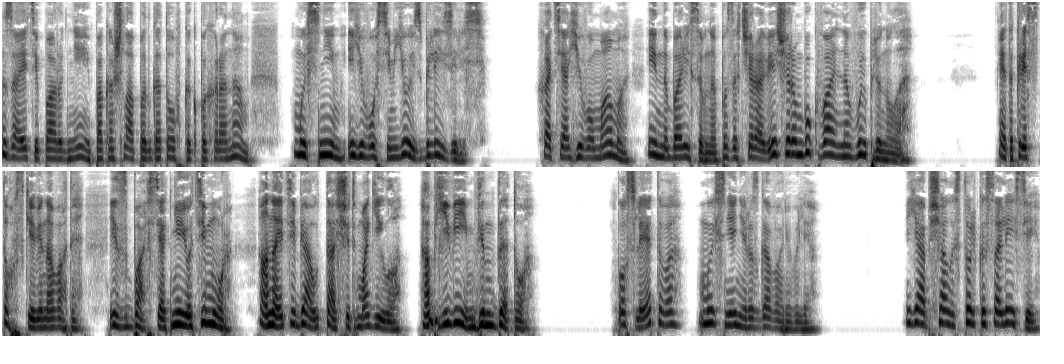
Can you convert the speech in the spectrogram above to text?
За эти пару дней, пока шла подготовка к похоронам, мы с ним и его семьей сблизились. Хотя его мама, Инна Борисовна, позавчера вечером буквально выплюнула. «Это крестовские виноваты. Избавься от нее, Тимур. Она и тебя утащит в могилу. Объяви им вендетту». После этого мы с ней не разговаривали. Я общалась только с Олесей,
